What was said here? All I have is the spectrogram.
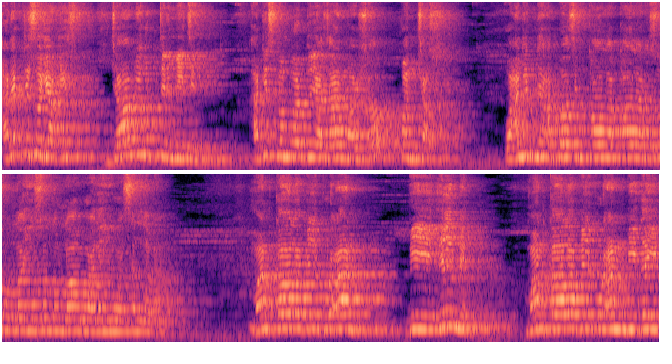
আরেকটি সহি হাদিস, জামিউত তিরমিজি। হাদিস নম্বর দুই হাজার নয়শো পঞ্চাশ وعن ابن عباس قال قال رسول الله صلى الله عليه وسلم من قال بالقرآن بعلم من قال بالقرآن بغير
